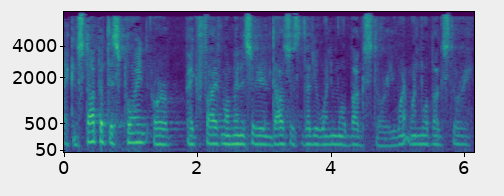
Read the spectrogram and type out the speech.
I can stop at this point or beg five more minutes of your indulgence and tell you one more bug story. You want one more bug story?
